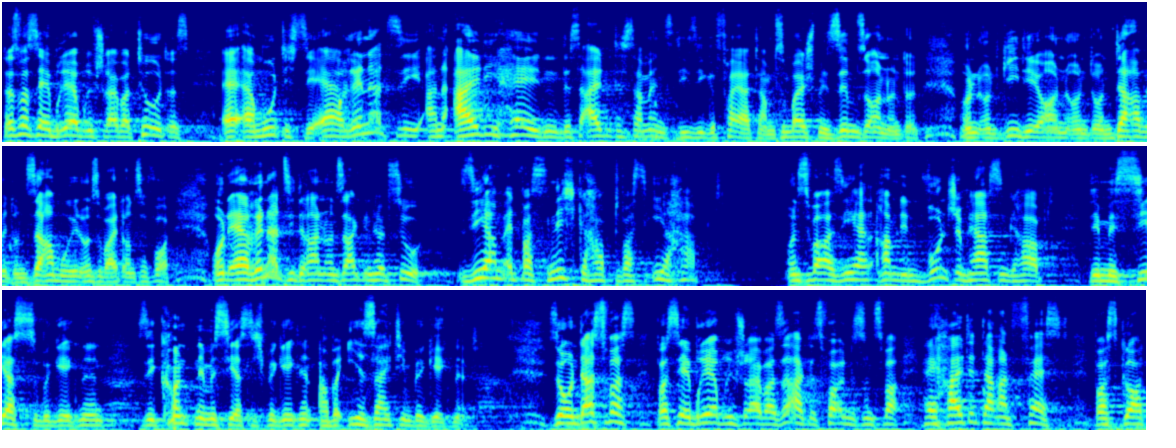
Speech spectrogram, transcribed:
Das, was der Hebräerbriefschreiber tut, ist, er ermutigt sie, er erinnert sie an all die Helden des Alten Testaments, die sie gefeiert haben. Zum Beispiel Simson und, und, und Gideon und, und David und Samuel und so weiter und so fort. Und er erinnert sie daran und sagt ihnen, hört zu, sie haben etwas nicht gehabt, was ihr habt. Und zwar, sie haben den Wunsch im Herzen gehabt, dem Messias zu begegnen. Sie konnten dem Messias nicht begegnen, aber ihr seid ihm begegnet. So, und das, was, was der Hebräerbriefschreiber sagt, ist folgendes, und zwar, hey, haltet daran fest, was Gott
